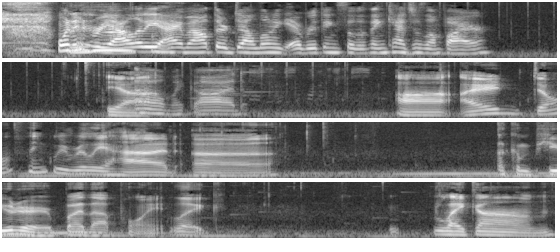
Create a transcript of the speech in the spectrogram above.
when in reality, I'm out there downloading everything so the thing catches on fire. Yeah, Oh my god. uh, I don't think we really had a a computer by that point. Like, like um,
